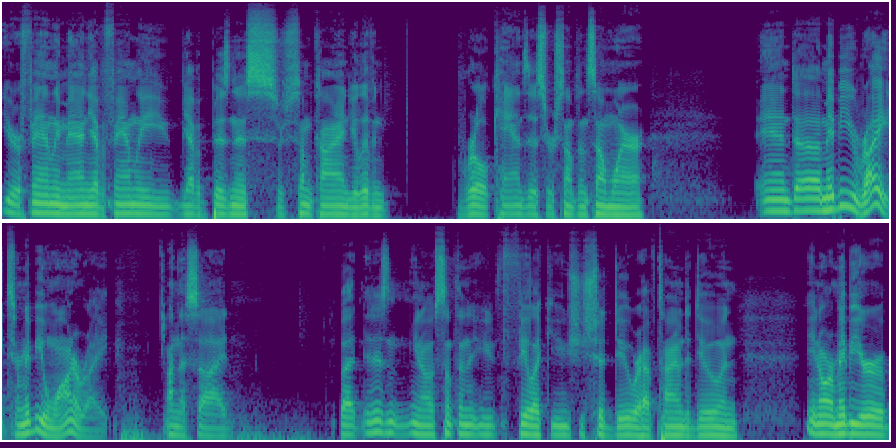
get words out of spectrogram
you're a family man you have a family you, you have a business or some kind you live in rural kansas or something somewhere and uh, maybe you write or maybe you want to write on the side but it isn't you know something that you feel like you, should do or have time to do and you know or maybe you're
